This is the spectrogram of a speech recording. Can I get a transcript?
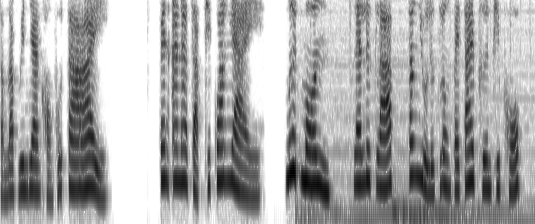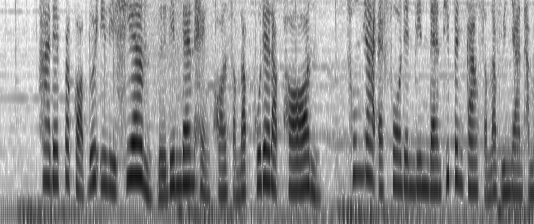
สำหรับวิญญาณของผู้ตาย เป็นอาณาจักรที่กว้างใหญ่ มืดมน และลึกลับตั้งอยู่ลึกลงไปใต้พื้นพิภพ ฮาเดสประกอบด้วยอิลิเชียน หรือดินแดนแห่งพรสำหรับผู้ได้รับพร ทุ่งหญ้าแอดโฟเดนดินแดนที่เป็นกลางสำหรับวิญญาณธรรม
